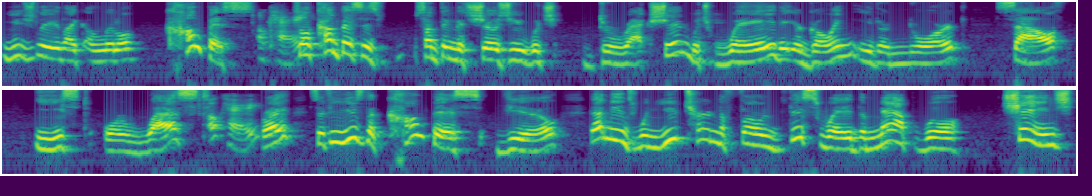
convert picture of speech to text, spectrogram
usually like a little compass. Okay. So a compass is something that shows you which direction, which Mm-hmm. way that you're going, either north, south, east, or west. Okay. Right? So if you use the compass view, that means when you turn the phone this way, the map will change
